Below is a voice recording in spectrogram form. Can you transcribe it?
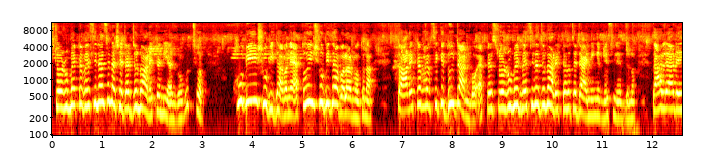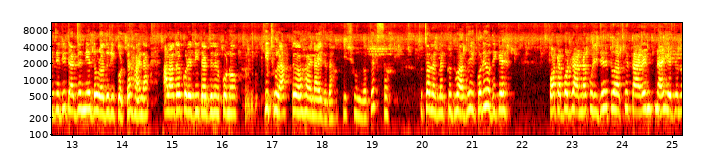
স্টোর রুমে একটা বেসিন আছে না, সেটার জন্য আরেকটা নিয়ে আসব, বুঝছ? খুবই সুবিধা মানে এতই সুবিধা বলার মতো না। তো আরেকটা ভাবছি কি দুইটা আনব, একটা স্টোর রুমের বেসিনের জন্য, আরেকটা হচ্ছে ডাইনিংয়ের বেসিনের জন্য। তাহলে আর এই যে ডিটারজেন্ট নিয়ে দৌড়াদৌড়ি করতে হয় না, আলাদা করে ডিটারজেন্টের কোনো কিছু রাখতেও হয় না। এই যে দেখো কি সুন্দর, দেখছ? তো চলো এগুলো একটু ধোয়াধুয়ি করি, ওদিকে পটাপট রান্না করি, যেহেতু আজকে কারেন্ট নাই এর জন্য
